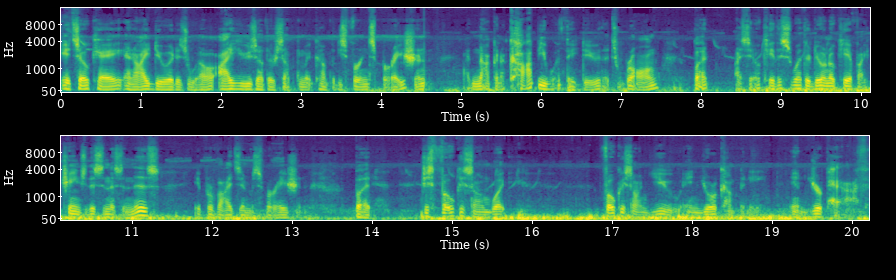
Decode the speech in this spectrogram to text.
It's okay, and I do it as well. I use other supplement companies for inspiration. I'm not going to copy what they do, that's wrong. But I say, okay, this is what they're doing. Okay, if I change this and this and this, it provides inspiration. But just focus on what focus on you and your company and your path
